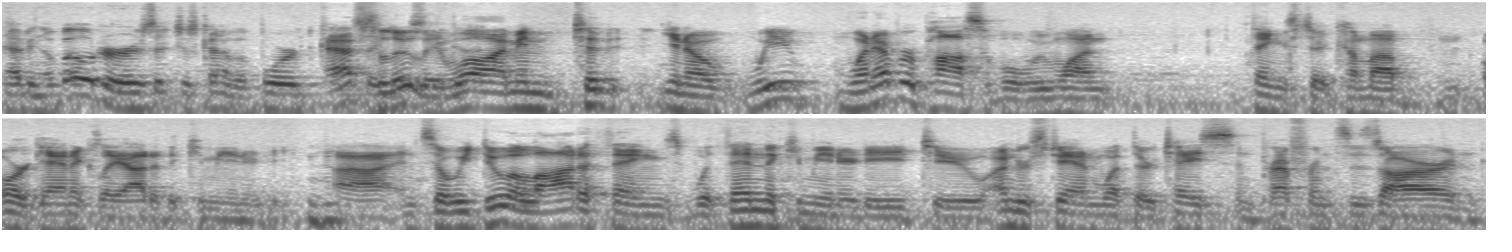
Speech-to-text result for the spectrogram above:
having a vote, or is it just kind of a board? absolutely well i mean to you know we whenever possible we want things to come up organically out of the community. Uh, and so we do a lot of things within the community to understand what their tastes and preferences are and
